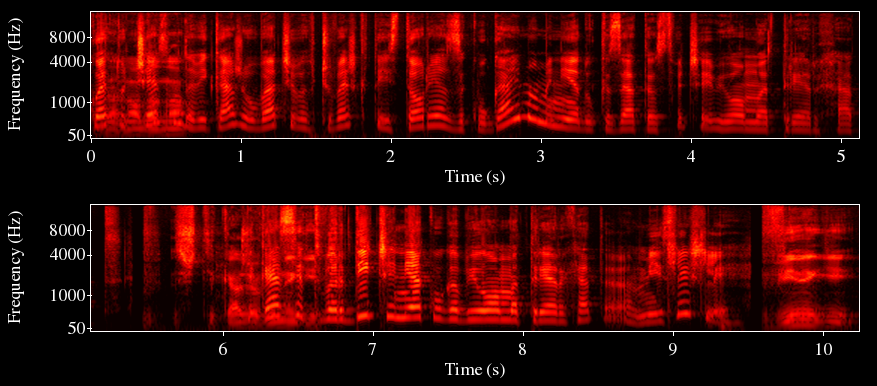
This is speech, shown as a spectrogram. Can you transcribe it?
Което, да, честно да, да ви кажа, обаче в човешката история, за кога имаме ние доказателства, че е било матриархат? Ще ти кажа така винаги. се твърди, че някога било матриархата. Мислиш ли? Винаги.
